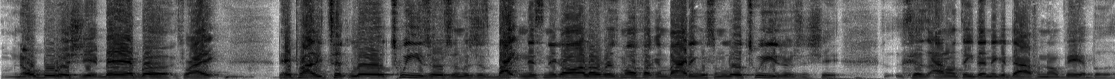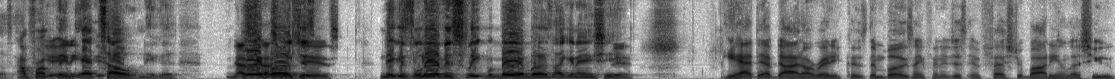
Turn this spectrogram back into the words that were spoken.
no bullshit, bed bugs, right?" They probably took little tweezers and was just biting this nigga all over his motherfucking body with some little tweezers and shit. Cause I don't think that nigga died from no bed bugs. I'm from Yeah, the ghetto, nigga. That's, bed that's bugs what just is. niggas live and sleep with bed bugs like it ain't shit. Yeah. He had to have died already because them bugs ain't finna just infest your body unless you,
